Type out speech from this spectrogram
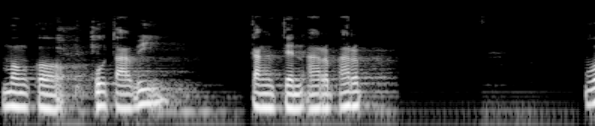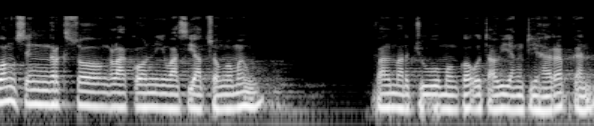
mongko utawi kang den arep-arep. Wong sing ngreksa nglakoni wasiat songo mau fal marju mongko utawi yang diharapkan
